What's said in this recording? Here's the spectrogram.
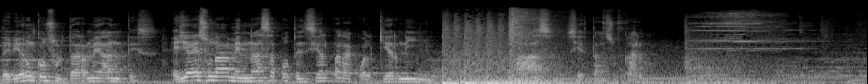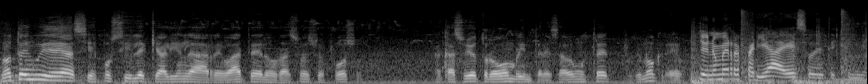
Debieron consultarme antes. Ella es una amenaza potencial para cualquier niño. Más si está a su cargo. No tengo idea si es posible que alguien la arrebate de los brazos de su esposo. ¿Acaso hay otro hombre interesado en usted? Porque no creo. Yo no me refería a eso, detective.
